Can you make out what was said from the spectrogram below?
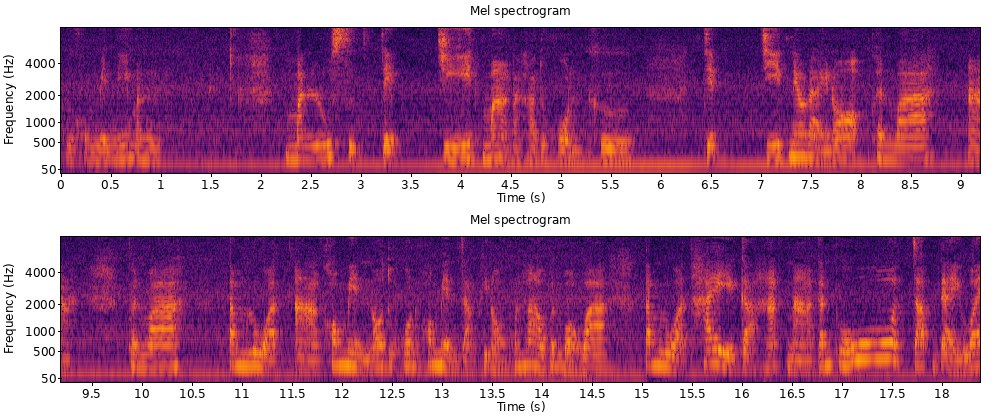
คือคอมเมนต์นี้มัน มันรู้สึกเจ็บจี๊ดมากนะคะ ทุกคนคือเจ็บจี๊ดแนวไหนเนาะเพิ่นว่า อ่าเพิ่นว่า ตำรวจอ่าคอมเมนต์เนาะทุกคนคอมเมนต์จากพี่น้องคนลาวเพิ่นบอกว่าตำรวจไทยกะฮักหนากันโพดจับได้ไว้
